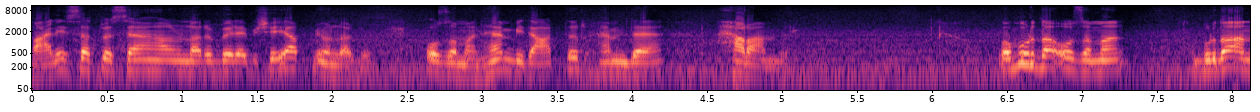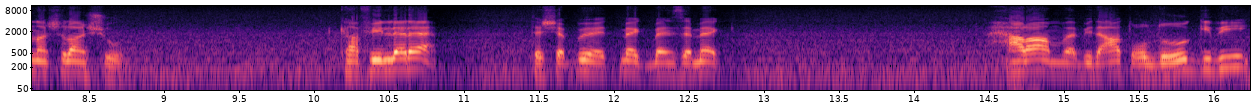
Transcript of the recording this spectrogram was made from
ve aleyhissalatü vesselam hanımları böyle bir şey yapmıyorlardı. O zaman hem bid'attır hem de haramdır. Ve burada o zaman burada anlaşılan şu. Kafirlere teşebbüh etmek, benzemek haram ve bid'at olduğu gibi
